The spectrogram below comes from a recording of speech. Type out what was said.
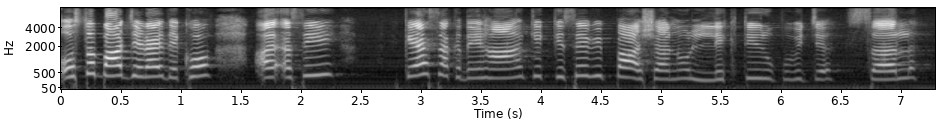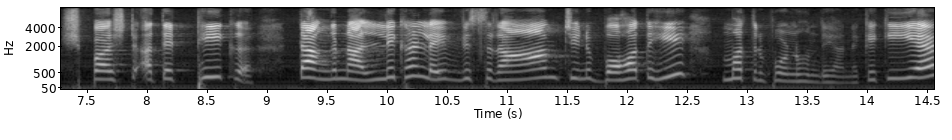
ਉਸ ਤੋਂ ਬਾਅਦ ਜਿਹੜਾ ਹੈ ਦੇਖੋ ਅਸੀਂ ਕਹਿ ਸਕਦੇ ਹਾਂ ਕਿ ਕਿਸੇ ਵੀ ਭਾਸ਼ਾ ਨੂੰ ਲਿਖਤੀ ਰੂਪ ਵਿੱਚ ਸਰਲ, ਸਪਸ਼ਟ ਅਤੇ ਠੀਕ ਢੰਗ ਨਾਲ ਲਿਖਣ ਲਈ ਵਿਸਰਾਮ ਚਿੰਨ੍ਹ ਬਹੁਤ ਹੀ ਮਹੱਤਵਪੂਰਨ ਹੁੰਦੇ ਹਨ ਕਿ ਕੀ ਹੈ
